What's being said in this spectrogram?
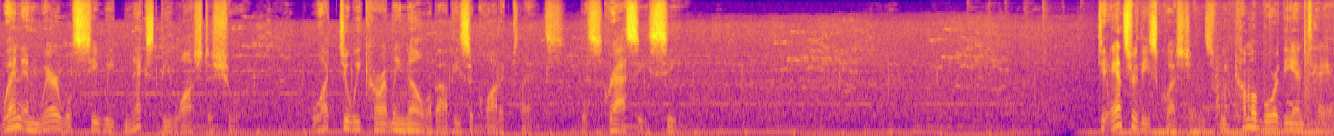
When and where will seaweed next be washed ashore? What do we currently know about these aquatic plants, this grassy sea? To answer these questions, we come aboard the Antea,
